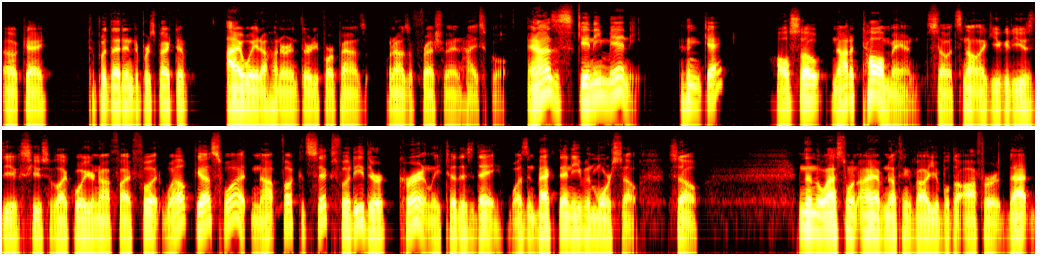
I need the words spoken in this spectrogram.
Okay. To put that into perspective, I weighed 134 pounds when I was a freshman in high school, and I was a skinny mini. Okay. Also, not a tall man. So it's not like you could use the excuse of, like, well, you're not five foot. Well, guess what? Not fucking six foot either, currently to this day. Wasn't back then, even more so. So, and then the last one, I have nothing valuable to offer. That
